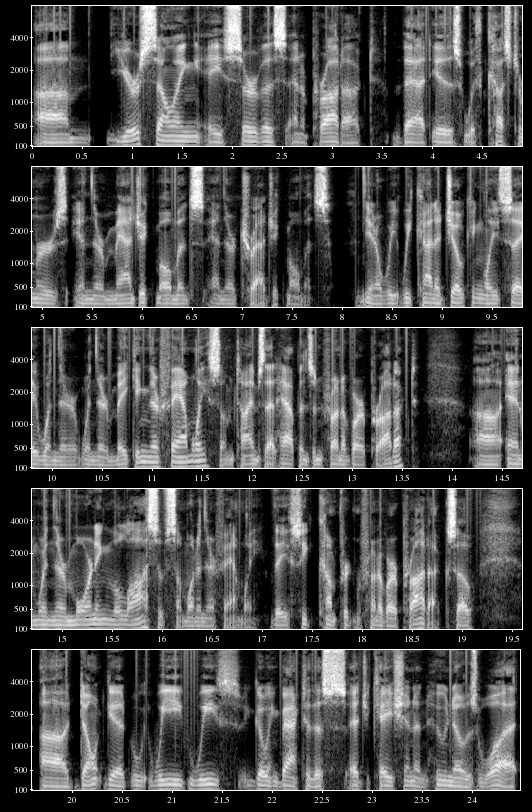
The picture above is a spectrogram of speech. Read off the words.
Um, you're selling a service and a product that is with customers in their magic moments and their tragic moments you know, we, we kind of jokingly say when they're when they're making their family, sometimes that happens in front of our product. Uh, and when they're mourning the loss of someone in their family, they seek comfort in front of our product. So uh, don't get we we going back to this education and who knows what.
